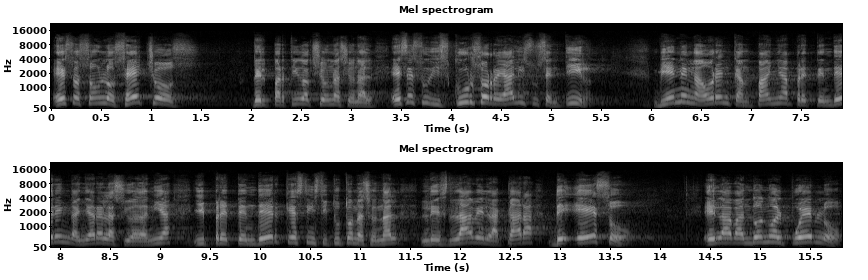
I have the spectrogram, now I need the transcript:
Esos son los hechos del Partido Acción Nacional. Ese es su discurso real y su sentir. Vienen ahora en campaña a pretender engañar a la ciudadanía y pretender que este Instituto Nacional les lave la cara de eso. El abandono al pueblo,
